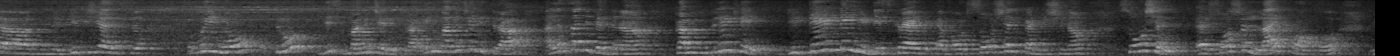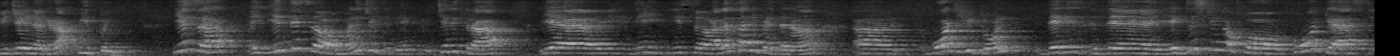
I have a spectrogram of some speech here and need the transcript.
um, divisions, we know through this Manu Charitra. In Manu Charitra, Alasani Peddana completely, detailedly he described about social condition of social, uh, social life of Vijayanagara people. Yes, sir. In this uh, Manu Yeah, this uh, Alasani Peddana, uh, what he told, there is the existing of uh, forecast,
